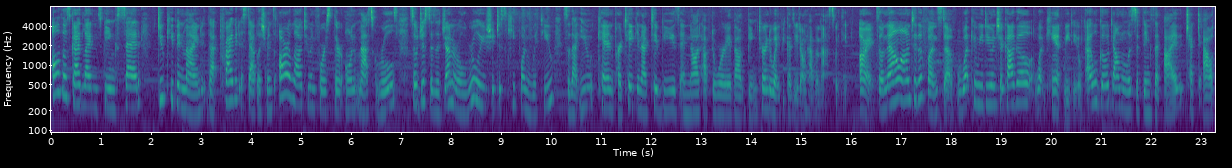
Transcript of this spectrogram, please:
All those guidelines being said, do keep in mind that private establishments are allowed to enforce their own mask rules. So just as a general rule, you should just keep one with you so that you can partake in activities and not have to worry about being turned away because you don't have a mask with you. All right, so now on to the fun stuff. What can we do in Chicago? What can't we do? I will go down the list of things that I've checked out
